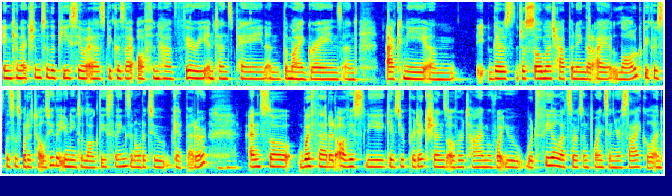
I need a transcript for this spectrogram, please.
in connection to the PCOS because I often have very intense pain and the migraines and acne. Um, there's just so much happening that I log because this is what it tells you that you need to log these things in order to get better. Mm-hmm. And so, with that, it obviously gives you predictions over time of what you would feel at certain points in your cycle. And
